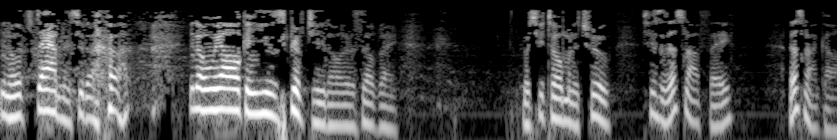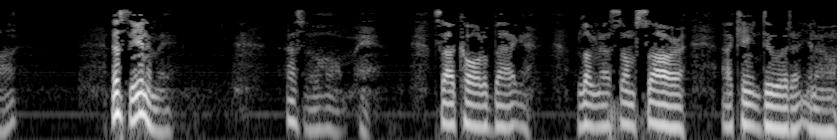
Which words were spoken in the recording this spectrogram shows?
you know, established. You know, you know, we all can use scripture, you know, that stuff like. But she told me the truth. She said, "That's not faith. That's not God. That's the enemy." I said, "Oh man." So I called her back. Look, now, I'm sorry. I can't do it. You know.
